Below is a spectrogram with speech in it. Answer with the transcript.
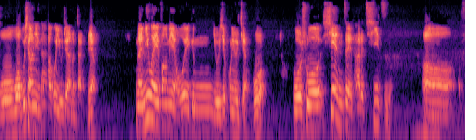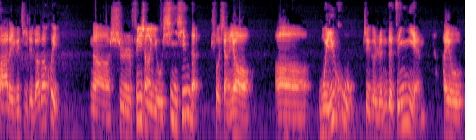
我我不相信他会有这样的胆量。那另外一方面，我也跟有一些朋友讲过，我说现在他的妻子啊发了一个记者招待会，那是非常有信心的。说想要啊维护这个人的尊严，还有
